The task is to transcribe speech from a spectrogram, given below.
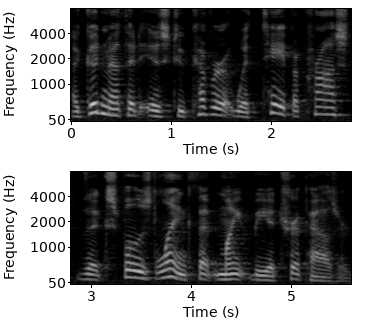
A good method is to cover it with tape across the exposed length that might be a trip hazard.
